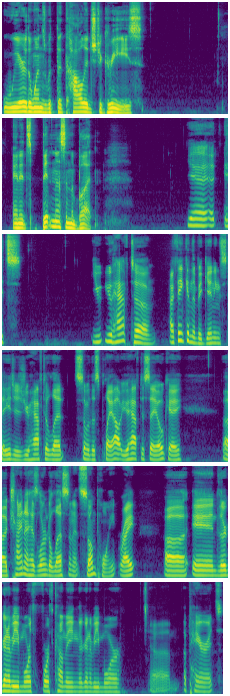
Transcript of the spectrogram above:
we're the ones with the college degrees and it's bitten us in the butt Yeah, it, it's you you have to I think in the beginning stages you have to let some of this play out. You have to say, okay, uh, China has learned a lesson at some point, right? Uh, and they're going to be more forthcoming. They're going to be more um, apparent,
